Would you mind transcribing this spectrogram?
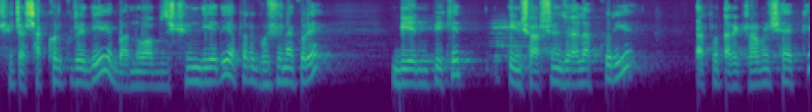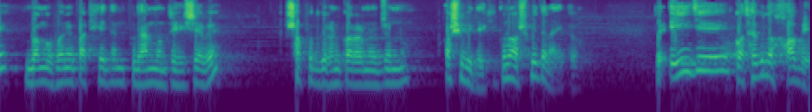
সেটা স্বাক্ষর করে দিয়ে বা নো অবজেকশন দিয়ে দিয়ে আপনারা ঘোষণা করে বিএনপিকে তিনশো আসনে জয়লাভ করিয়ে তারপর তারেক রহমান সাহেবকে বঙ্গভবনে পাঠিয়ে দেন প্রধানমন্ত্রী হিসেবে শপথ গ্রহণ করানোর জন্য। অসুবিধা কি? কোনো অসুবিধা নাই তো। তো এই যে কথাগুলো হবে,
